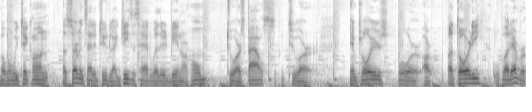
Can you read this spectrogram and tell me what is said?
But when we take on a servant's attitude like Jesus had, whether it be in our home, to our spouse, to our employers, or our authority, whatever,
